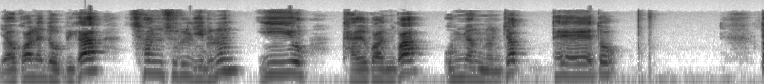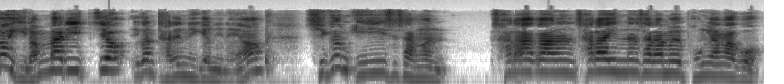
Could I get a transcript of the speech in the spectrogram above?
여관의 노비가 천수를 이루는 이유 달관과 운명론적 태도. 또 이런 말이 있죠. 이건 다른 의견이네요. 지금 이 세상은 살아가는, 살아있는 사람을 봉양하고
